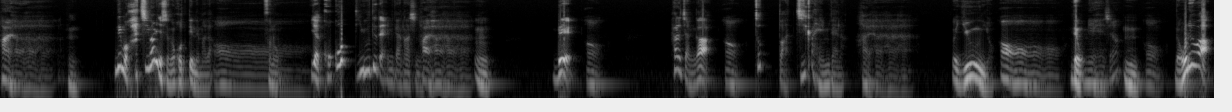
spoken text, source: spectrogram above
あはいはいはいはい。でも8割の人残ってんねんまだ。そのいやここって言うてたやんみたいな話になはいはいはいはい。うん、ではるちゃんがはちょっとあっち行かへんみたいな。いはいはいはい。言うんよ。ああああああでも見えへんしな。うん。うん。で俺は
